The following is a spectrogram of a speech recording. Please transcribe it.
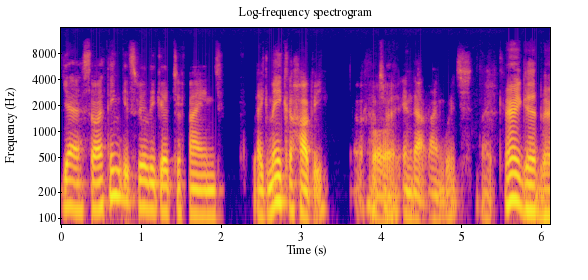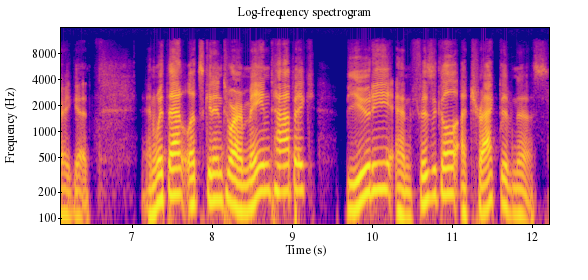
Yeah, so I think it's really good to find like make a hobby for right. in that language. Like Very good. Very good. And with that, let's get into our main topic beauty and physical attractiveness.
